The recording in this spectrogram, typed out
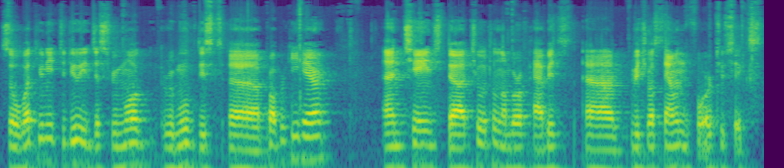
So what you need to do is just remove remove this uh, property here and change the total number of habits, uh, which was 7, 4 to 6.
